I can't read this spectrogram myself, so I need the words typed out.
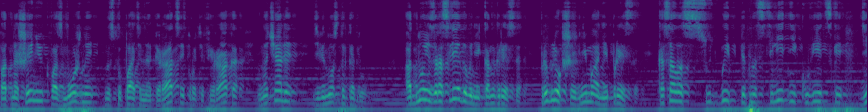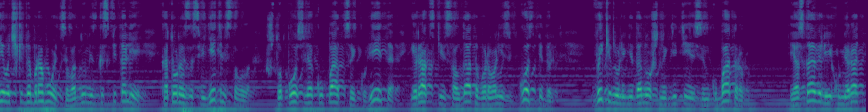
по отношению к возможной наступательной операции против Ирака в начале 90-х годов. Одно из расследований Конгресса, привлекшее внимание прессы, касалось судьбы 15-летней кувейтской девочки-добровольца в одном из госпиталей, которая засвидетельствовала, что после оккупации Кувейта иракские солдаты ворвались в госпиталь, выкинули недоношенных детей из инкубаторов и оставили их умирать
